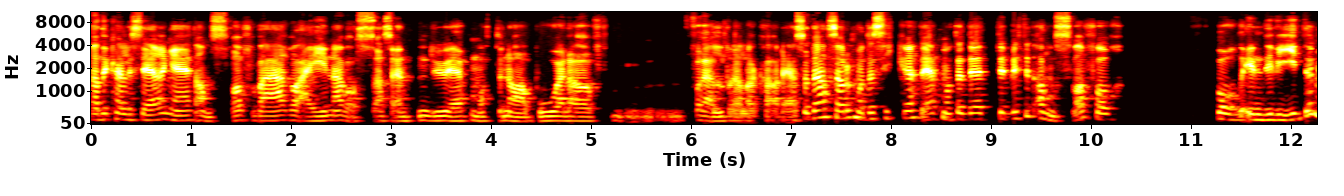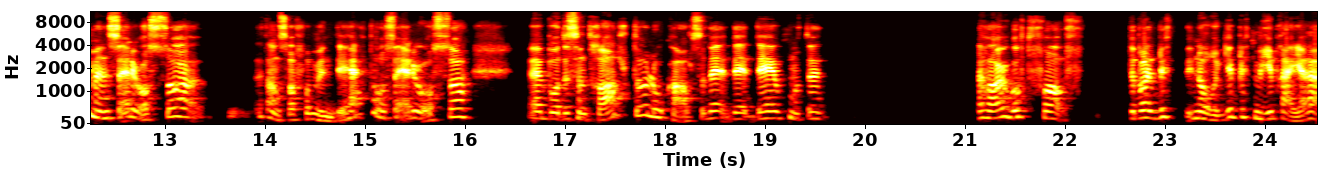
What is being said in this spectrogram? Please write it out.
radikalisering er et ansvar for hver og en av oss. altså Enten du er på en måte nabo eller mm, foreldre eller hva det er. Så der ser du på en måte sikkerhet er på en måte, det, det er blitt et ansvar for, for individet, men så er det jo også et ansvar for myndigheter. Og så er det jo også eh, både sentralt og lokalt. Så det, det, det er jo på en måte Det har jo gått fra det har blitt, i Norge blitt mye bredere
